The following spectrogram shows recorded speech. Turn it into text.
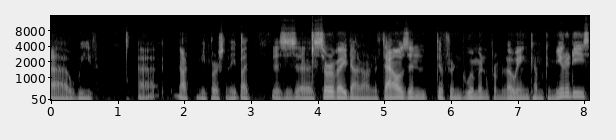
uh, we've, uh, not me personally, but this is a survey done on a thousand different women from low income communities.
